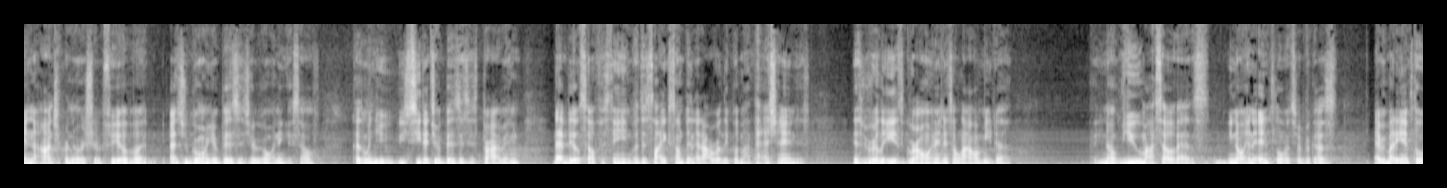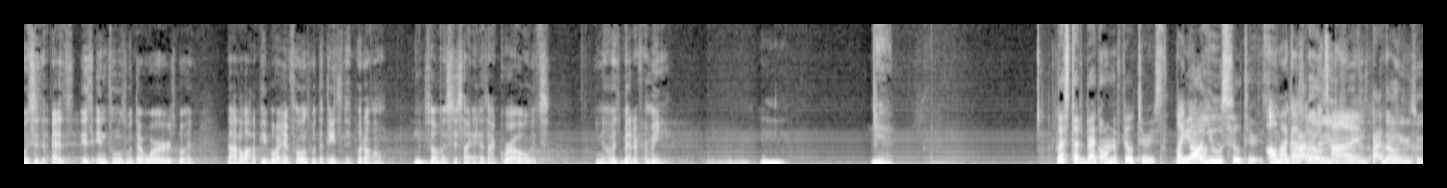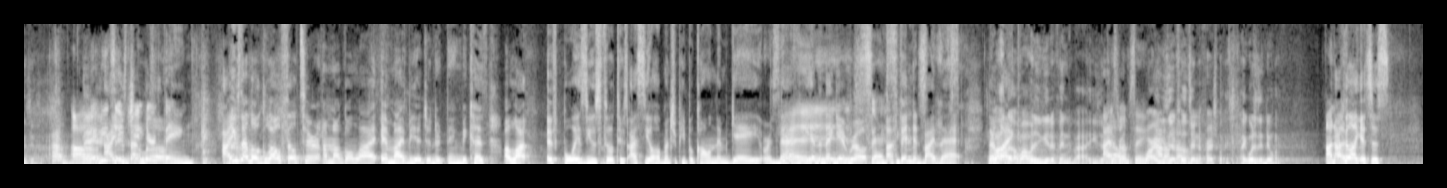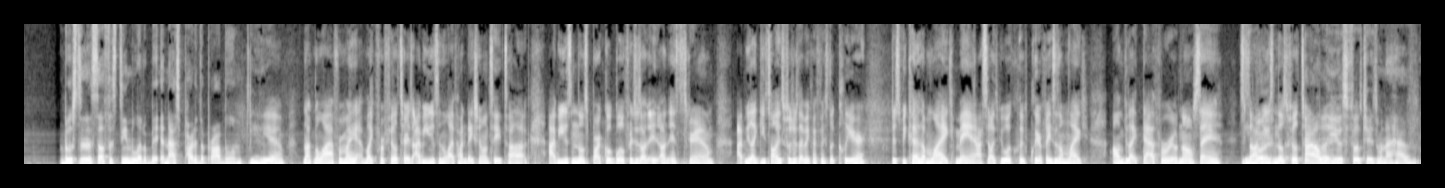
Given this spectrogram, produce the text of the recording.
in the entrepreneurship field, but as you grow in your business, you're growing in yourself. Because when you, you see that your business is thriving, that builds self esteem. But it's like something that I really put my passion in is is really is growing and it's allowing me to you know view myself as you know an influencer because everybody influences as is influenced with their words, but not a lot of people are influenced with the things that they put on. Mm-hmm. So it's just like as I grow, it's you know it's better for me. Mm-hmm. Yeah. let's touch back on the filters Like, like y'all y'all- use filters Oh my gosh, I all don't the use time. filters. I don't use filters. I, Oh, man, Maybe I it's use a that gender little- thing. I use that little glow filter. I'm not gonna lie, it might be a gender thing because a lot. If boys use filters, I see a whole bunch of people calling them gay or sassy, and then they get real sassy. offended by that. They're why like, though? Why would you get offended by? Using I a don't- filter? Why are you using a filter in the first place? Like, what is it doing? I know. I feel like it's just boosting the self esteem a little bit, and that's part of the problem. Yeah, not gonna lie. For my like for filters, I be using the Life Foundation on TikTok. I be using those sparkle glow filters on on Instagram. I be like using all these filters that make my face look clear, just because I'm like, man, I see all these people with clear, clear faces. I'm like, I'm gonna be like that for real. Know what I'm saying? So I'm using those filters. I only but use filters when I have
